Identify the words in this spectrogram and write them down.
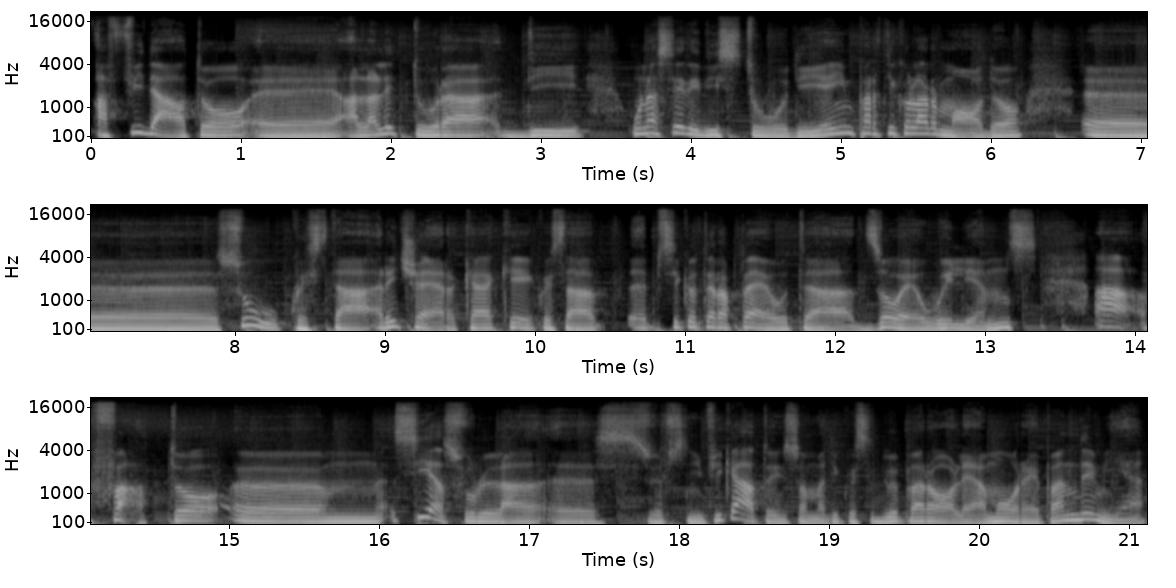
affidato eh, alla lettura di una serie di studi e in particolar modo eh, su questa ricerca che questa eh, psicoterapeuta Zoe Williams ha fatto ehm, sia sulla, eh, sul significato insomma di queste due parole amore e pandemia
